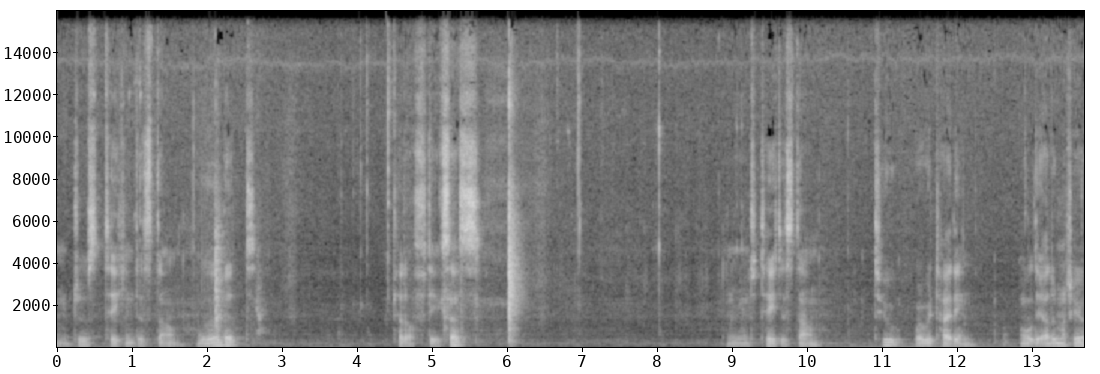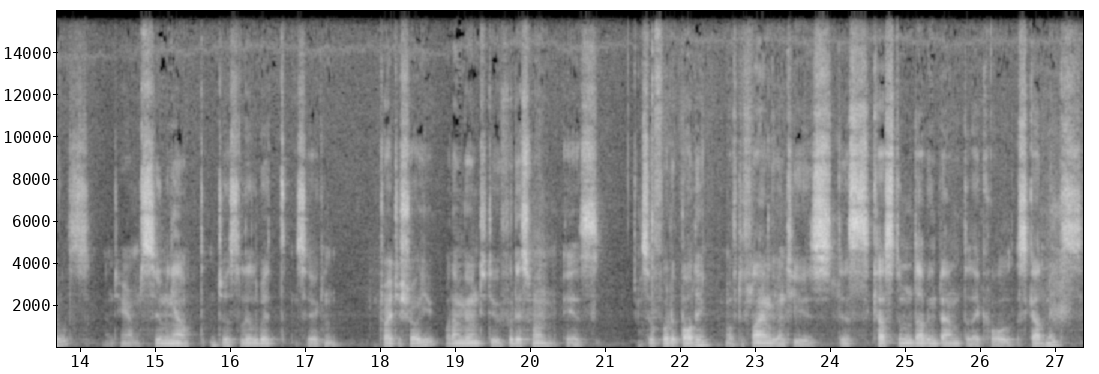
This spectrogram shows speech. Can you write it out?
I'm just taking this down a little bit, cut off the excess. Then I'm going to take this down to where we tied in all the other materials. And here I'm zooming out just a little bit so I can try to show you. What I'm going to do for this one is, so for the body of the fly I'm going to use this custom dubbing band that I call Scud Mix.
